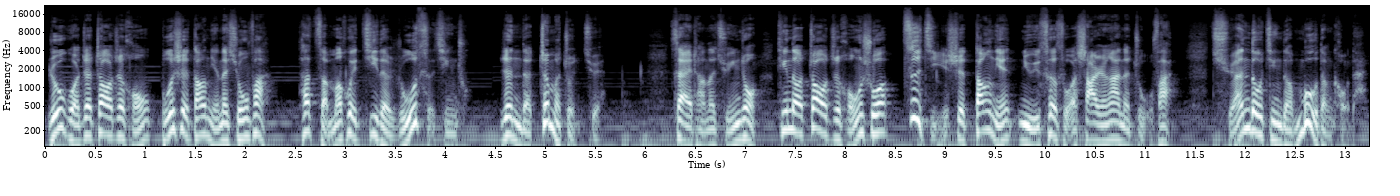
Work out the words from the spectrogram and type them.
如果这赵志红不是当年的凶犯，他怎么会记得如此清楚，认得这么准确？在场的群众听到赵志红说自己是当年女厕所杀人案的主犯，全都惊得目瞪口呆。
